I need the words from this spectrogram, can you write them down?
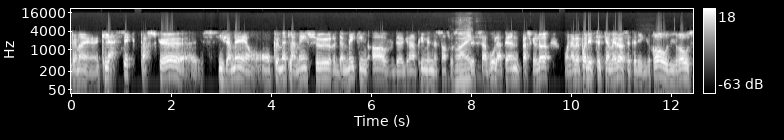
vraiment un classique parce que euh, si jamais on, on peut mettre la main sur The Making of de Grand Prix 1966, Ouais. ça vaut la peine parce que là, on n'avait pas des petites caméras, c'était des grosses, grosses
